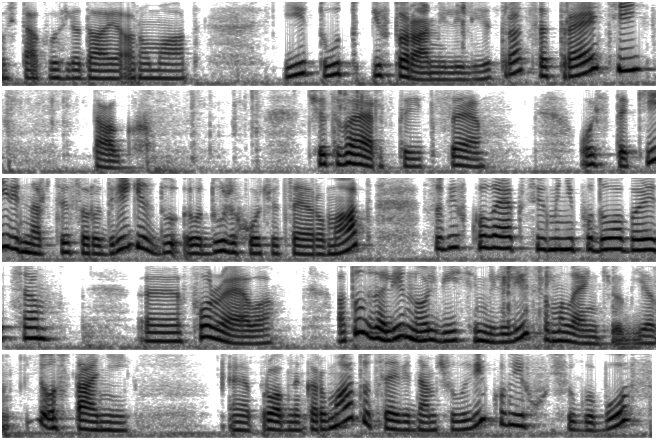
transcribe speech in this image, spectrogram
Ось так виглядає аромат. І тут 1,5 мл. Це третій. Так, четвертий це ось такий від Нарцисо Родрігес. Дуже хочу цей аромат собі в колекцію, мені подобається. Forever. А тут взагалі 0,8 мл маленький об'єм. І останній е, пробник аромату. Це я віддам чоловікові Hugo Boss.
